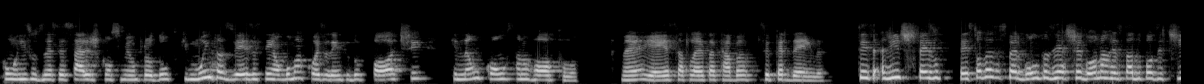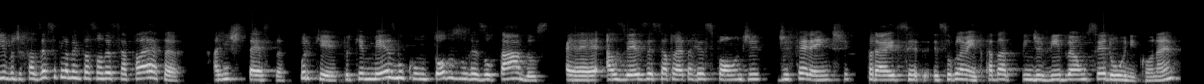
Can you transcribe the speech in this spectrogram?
com o risco desnecessário de consumir um produto que muitas vezes tem alguma coisa dentro do pote que não consta no rótulo, né? E aí esse atleta acaba se perdendo. A gente fez, fez todas essas perguntas e chegou no resultado positivo de fazer a suplementação desse atleta, a gente testa. Por quê? Porque mesmo com todos os resultados, é, às vezes esse atleta responde diferente para esse, esse, suplemento. Cada indivíduo é um ser único, né?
